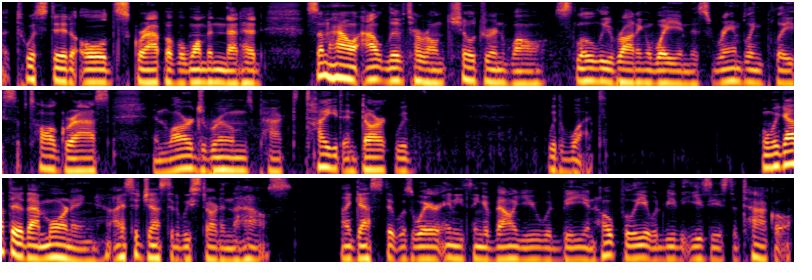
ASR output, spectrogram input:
a twisted old scrap of a woman that had somehow outlived her own children while slowly rotting away in this rambling place of tall grass and large rooms packed tight and dark with. with what? When we got there that morning, I suggested we start in the house. I guessed it was where anything of value would be, and hopefully it would be the easiest to tackle.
